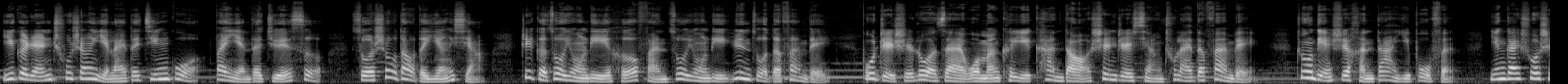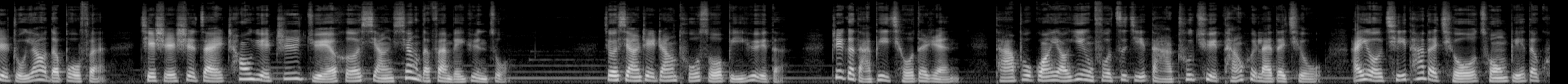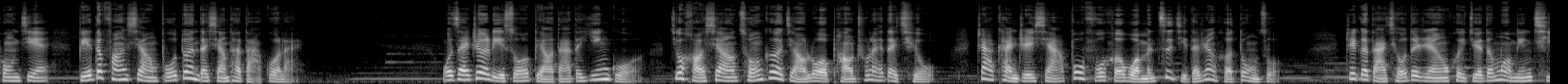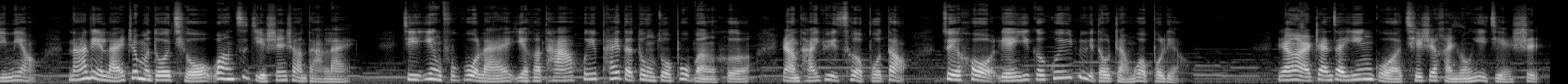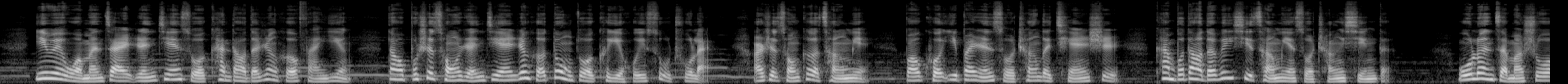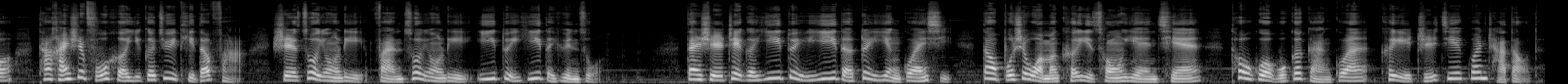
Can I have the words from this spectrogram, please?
一个人出生以来的经过、扮演的角色、所受到的影响，这个作用力和反作用力运作的范围，不只是落在我们可以看到甚至想出来的范围，重点是很大一部分，应该说是主要的部分。其实是在超越知觉和想象的范围运作，就像这张图所比喻的，这个打壁球的人，他不光要应付自己打出去弹回来的球，还有其他的球从别的空间、别的方向不断的向他打过来。我在这里所表达的因果，就好像从各角落跑出来的球，乍看之下不符合我们自己的任何动作。这个打球的人会觉得莫名其妙，哪里来这么多球往自己身上打来？既应付不来，也和他挥拍的动作不吻合，让他预测不到，最后连一个规律都掌握不了。然而，站在因果其实很容易解释，因为我们在人间所看到的任何反应，倒不是从人间任何动作可以回溯出来，而是从各层面，包括一般人所称的前世。看不到的微细层面所成型的，无论怎么说，它还是符合一个具体的法，是作用力、反作用力一对一的运作。但是这个一对一的对应关系，倒不是我们可以从眼前透过五个感官可以直接观察到的。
